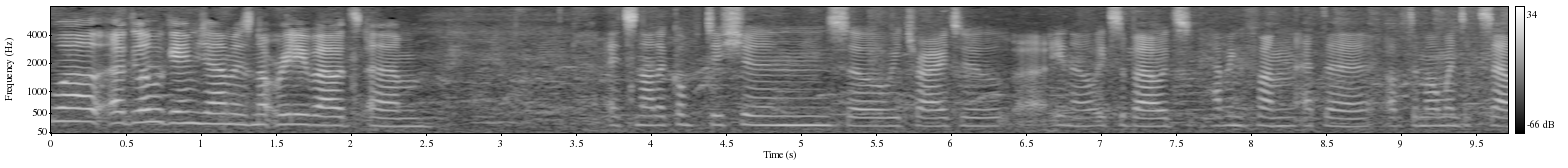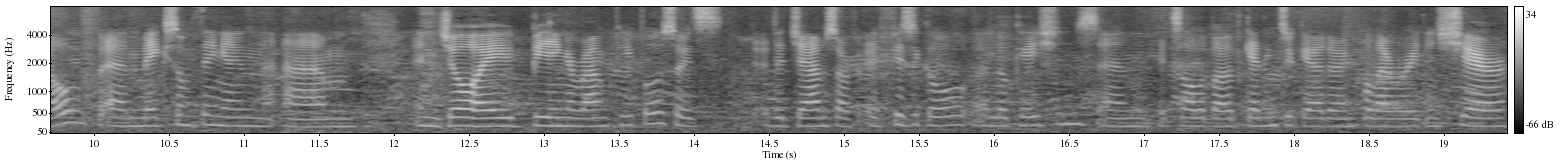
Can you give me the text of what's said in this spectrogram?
Well, a global game jam is not really about. Um, it's not a competition, so we try to, uh, you know, it's about having fun at the at the moment itself and make something and um, enjoy being around people. So it's the jams are physical uh, locations, and it's all about getting together and collaborate and share.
